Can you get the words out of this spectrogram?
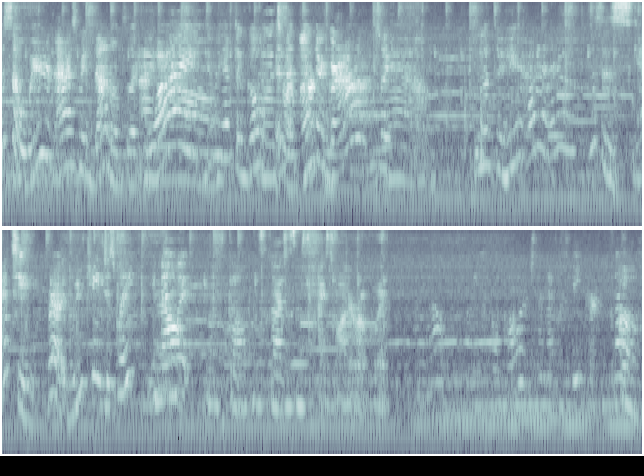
It's a weird ass McDonald's. Like, I why know. do we have to go? Go Is to it underground? lot. Like, yeah. we went through here. How the hell? This is sketchy, bro. You can't just wait. You know what? Let's go. Let's go. I just need some ice water real quick. Oh,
